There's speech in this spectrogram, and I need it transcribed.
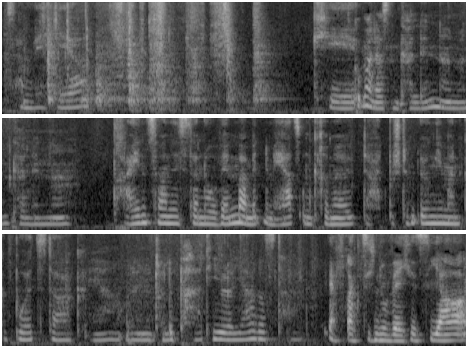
Was haben wir hier? Okay, Guck mal, da ist ein Kalender, ein Wandkalender. 23. November mit einem Herz umkrimmelt. Da hat bestimmt irgendjemand Geburtstag. Ja, oder eine tolle Party oder Jahrestag. Er fragt sich nur, welches Jahr.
